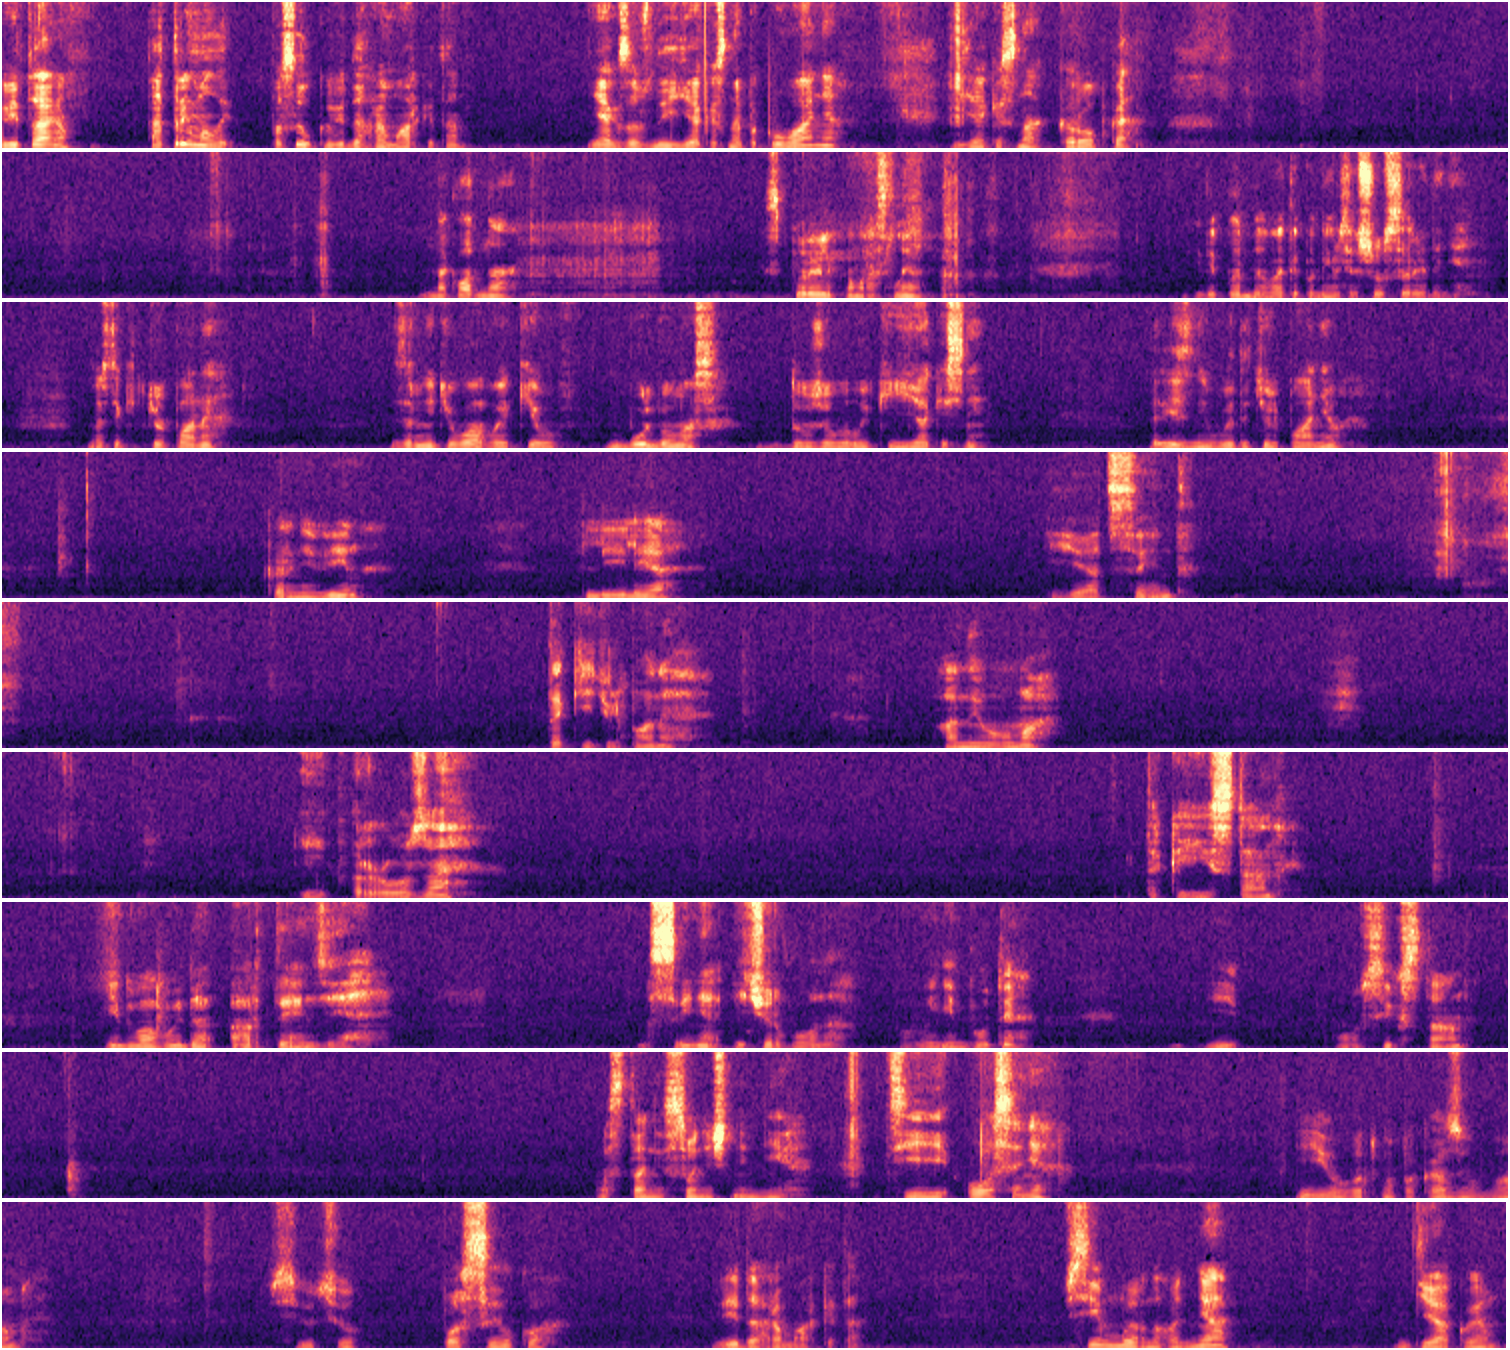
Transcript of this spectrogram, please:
Вітаю! Отримали посилку від агромаркета. Як завжди, якісне пакування, якісна коробка. Накладна з переліком рослин. І тепер давайте подивимося, що всередині. Ось такі тюльпани. Зверніть увагу, які бульби у нас дуже великі і якісні. Різні види тюльпанів. Карнівін, лілія, гіацинт. Такі тюльпани. Анеома. І роза. Такий стан. І два види гортензії. Синя і червона повинні бути. І ось стан. Останні сонячні дні цієї осені. І от ми показуємо вам всю цю посилку від агромаркета. Всім мирного дня. Дякуємо.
